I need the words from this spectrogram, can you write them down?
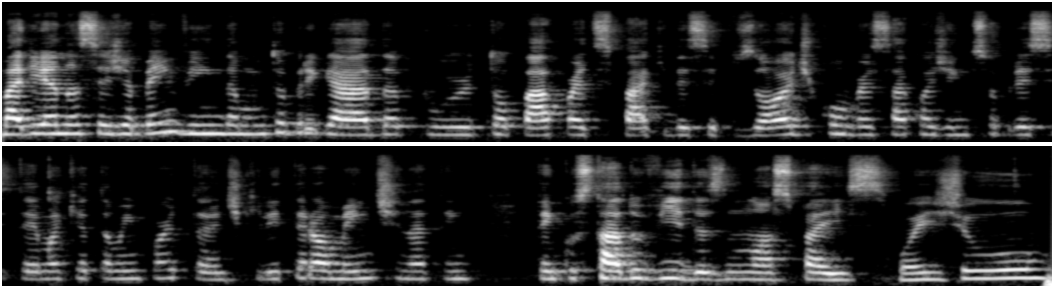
Mariana, seja bem-vinda. Muito obrigada por topar participar aqui desse episódio e conversar com a gente sobre esse tema que é tão importante, que literalmente né, tem, tem custado vidas no nosso país. Oi, Ju.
